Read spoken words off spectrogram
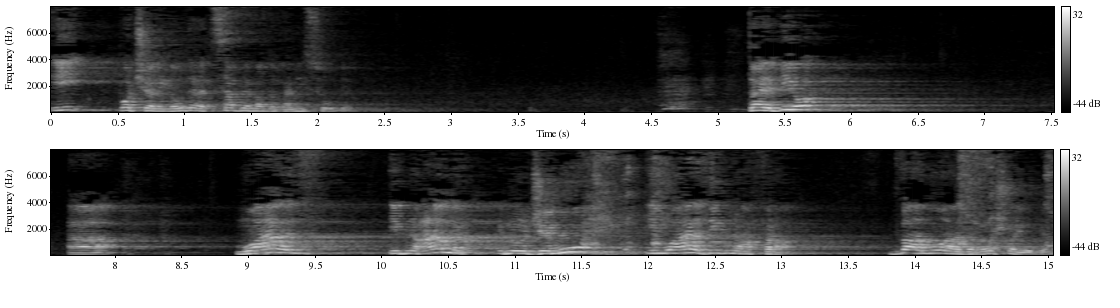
i počeli ga udarati sabljama dok ga nisu ubili. To je bio a, Muaz ibn Amr ibn Džemuh i Muaz ibn Afra. Dva Muaza došla i ubila.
